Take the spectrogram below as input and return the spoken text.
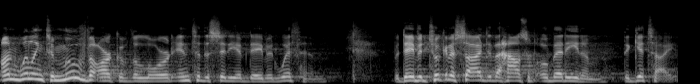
unwilling to move the ark of the Lord into the city of David with him. But David took it aside to the house of Obed Edom, the Gittite.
